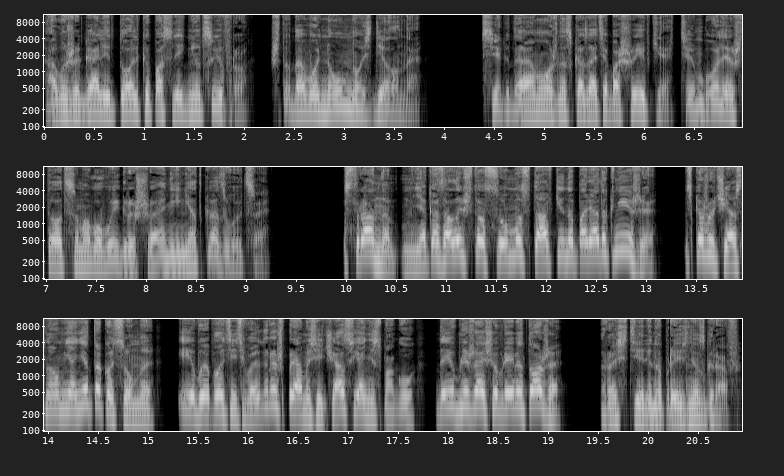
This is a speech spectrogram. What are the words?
а выжигали только последнюю цифру, что довольно умно сделано. Всегда можно сказать об ошибке, тем более, что от самого выигрыша они не отказываются. «Странно, мне казалось, что сумма ставки на порядок ниже. Скажу честно, у меня нет такой суммы, и выплатить выигрыш прямо сейчас я не смогу, да и в ближайшее время тоже», — растерянно произнес граф.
